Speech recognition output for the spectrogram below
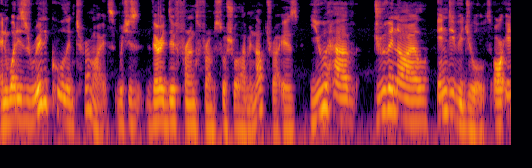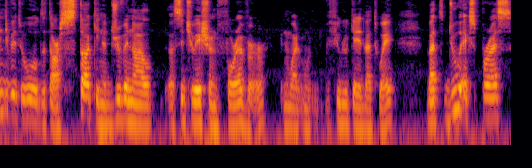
And what is really cool in termites, which is very different from social Hymenoptera, is you have juvenile individuals or individuals that are stuck in a juvenile uh, situation forever, in what, if you look at it that way, that do express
